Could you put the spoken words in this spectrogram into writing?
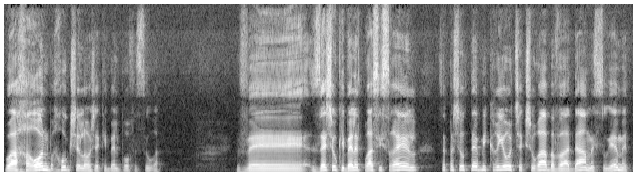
הוא האחרון בחוג שלו שקיבל פרופסורה. וזה שהוא קיבל את פרס ישראל זה פשוט אה, מקריות שקשורה בוועדה המסוימת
